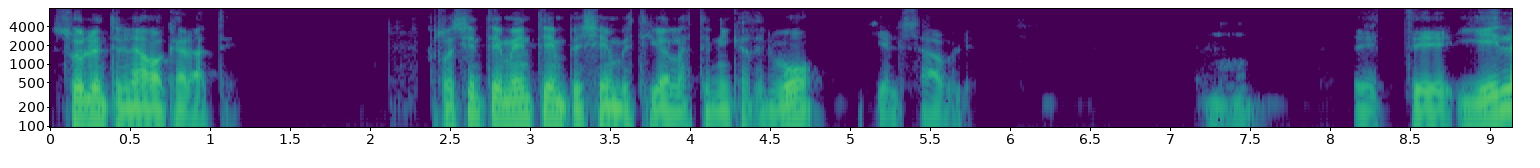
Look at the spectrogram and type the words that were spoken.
solo entrenaba karate. Recientemente empecé a investigar las técnicas del bo y el sable. este, y él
